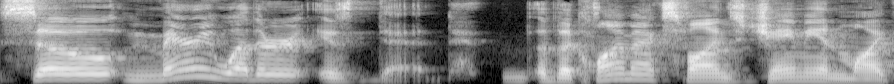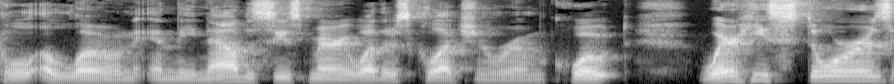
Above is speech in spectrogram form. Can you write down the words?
so Merriweather is dead. The climax finds Jamie and Michael alone in the now deceased Merriweather's collection room, quote, where he stores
